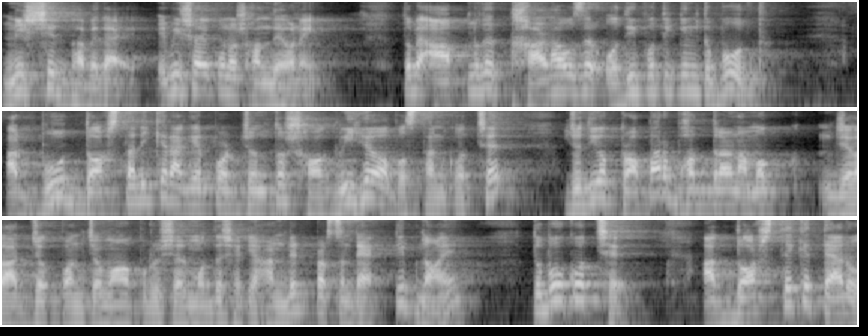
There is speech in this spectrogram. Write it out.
নিশ্চিতভাবে দেয়। এ বিষয়ে কোনো সন্দেহ নেই। তবে আপনাদের থার্ড হাউসের অধিপতি কিন্তু বুধ। আর বুধ দশ তারিখের আগে পর্যন্ত স্বগৃহে অবস্থান করছে। যদিও প্রপার ভদ্রা নামক যে রাজ্য পঞ্চমহাপুরুষের মধ্যে সেটি হান্ড্রেড পার্সেন্ট অ্যাক্টিভ নয়। তবুও করছে। আর দশ থেকে তেরো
